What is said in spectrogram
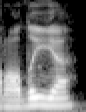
راضية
